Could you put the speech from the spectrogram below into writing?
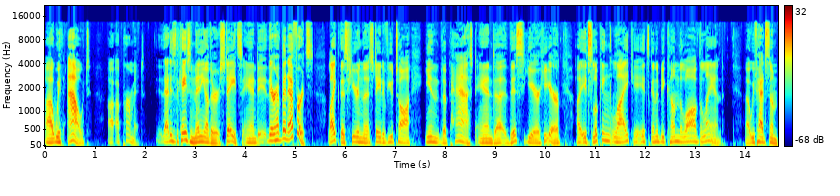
uh, without a permit. That is the case in many other states, and there have been efforts like this here in the state of Utah in the past. And uh, this year here, uh, it's looking like it's going to become the law of the land. Uh, we've had some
